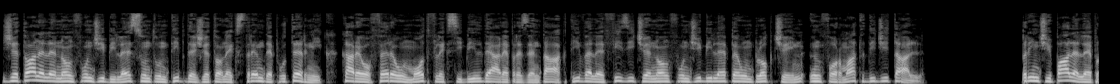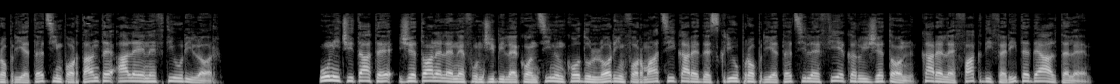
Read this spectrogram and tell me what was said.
Jetoanele non-fungibile sunt un tip de jeton extrem de puternic, care oferă un mod flexibil de a reprezenta activele fizice non-fungibile pe un blockchain în format digital. Principalele proprietăți importante ale NFT-urilor Unicitate, jetoanele nefungibile conțin în codul lor informații care descriu proprietățile fiecărui jeton, care le fac diferite de altele.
